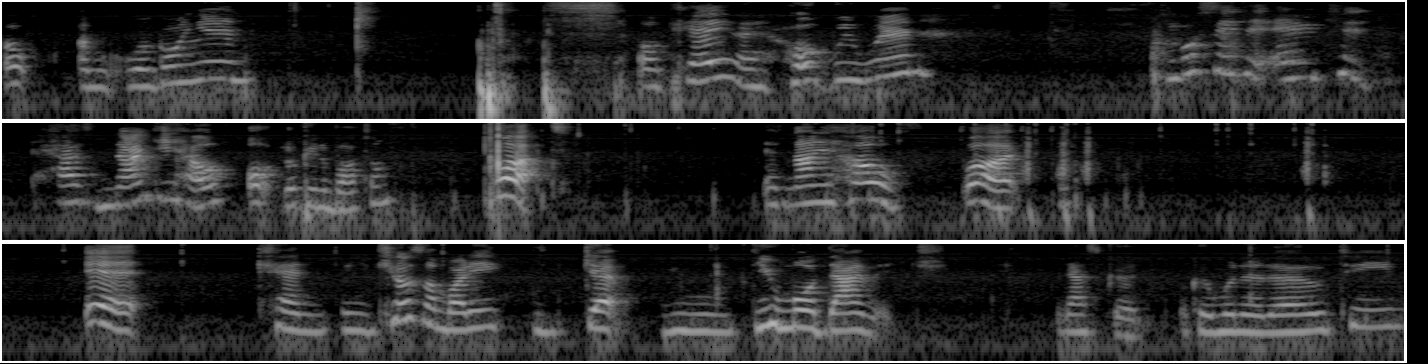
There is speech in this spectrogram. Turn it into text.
Oh, I'm, we're going in. Okay, I hope we win. People say the Airy Kit has 90 health. Oh, look in the bottom. But it's 90 health, but it can when you kill somebody, you get you deal more damage. And that's good. Okay, win another team.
